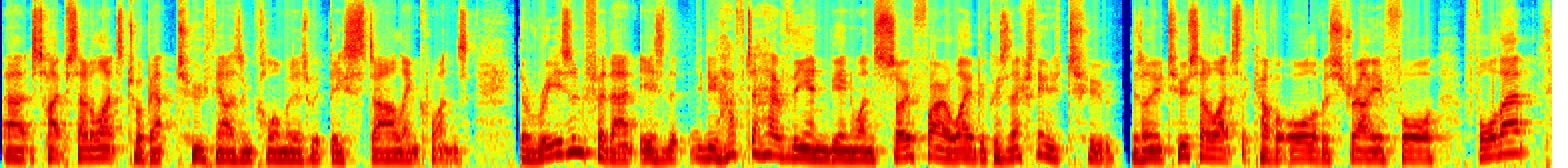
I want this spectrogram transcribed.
uh, type satellites to about 2,000 kilometers with these Starlink ones. The reason for that is that you have to have the NBN ones so far away because there's actually only two. There's only two satellites that cover all of Australia for, for that,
